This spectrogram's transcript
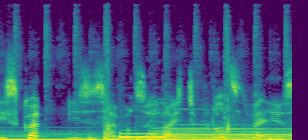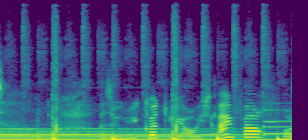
Dies könnt, dies ist einfach sehr leicht zu benutzen, wenn ihr es. Also hier könnt ihr euch einfach von,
